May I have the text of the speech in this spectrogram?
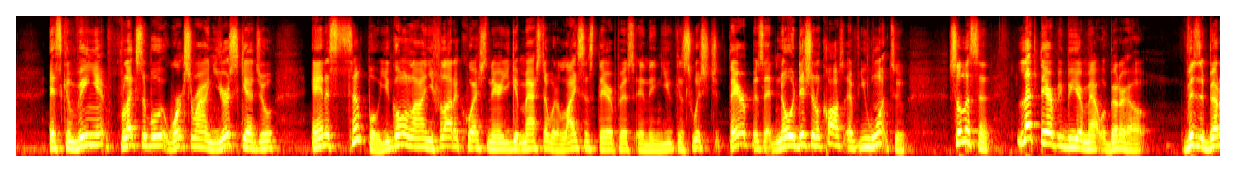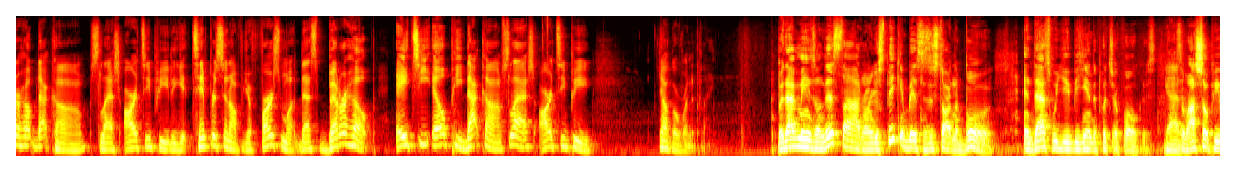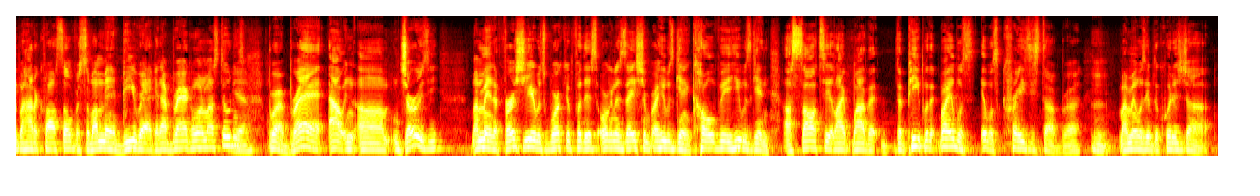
It's convenient, flexible, it works around your schedule, and it's simple. You go online, you fill out a questionnaire, you get matched up with a licensed therapist, and then you can switch therapists at no additional cost if you want to. So listen, let therapy be your mat with BetterHelp. Visit betterhelp.com slash RTP to get 10% off your first month. That's betterhelp, H-E-L-P dot com slash RTP. Y'all go run the play. But that means on this side, on your speaking business, it's starting to boom. And that's where you begin to put your focus. Got so it. I show people how to cross over. So my man B Rag, and I brag on one of my students, Yeah. bro, Brad out in um, Jersey. My man, the first year was working for this organization, bro. He was getting COVID. He was getting assaulted, like by the, the people that, bro. It was it was crazy stuff, bro. Hmm. My man was able to quit his job.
